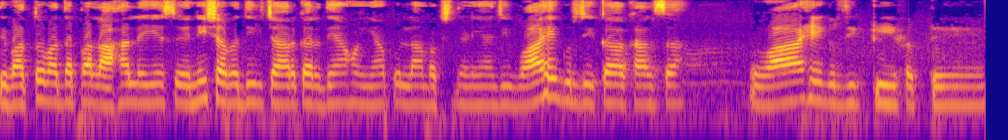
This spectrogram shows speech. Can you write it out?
ਤੇ ਵੱਧ ਤੋਂ ਵੱਧ ਆਪਾਂ ਲਾਹਾ ਲਈਏ। ਸੋ ਇਨੀ ਸ਼ਬਦ ਦੀ ਵਿਚਾਰ ਕਰਦਿਆਂ ਹੋਈਆਂ ਭੁੱਲਾਂ ਬਖਸ਼ ਦੇਣੀਆਂ ਜੀ। ਵਾਹਿਗੁਰੂ ਜੀ ਕਾ ਖਾਲਸਾ, ਵਾਹਿਗੁਰੂ ਜੀ ਕੀ ਫਤਿਹ।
